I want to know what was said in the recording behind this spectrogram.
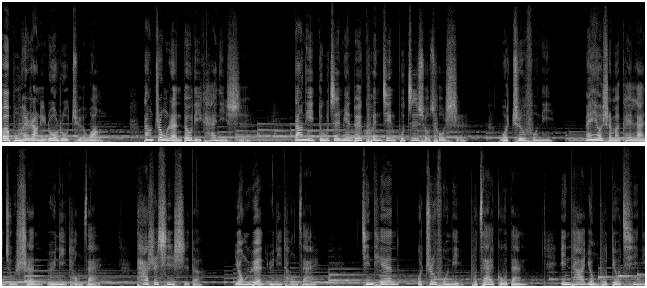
而不会让你落入绝望。当众人都离开你时，当你独自面对困境不知所措时，我祝福你。没有什么可以拦阻神与你同在，他是信实的，永远与你同在。今天我祝福你不再孤单，因他永不丢弃你，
